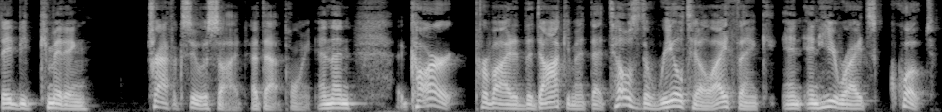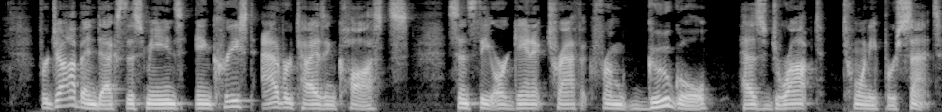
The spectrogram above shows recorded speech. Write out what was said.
they'd be committing traffic suicide at that point. And then Kaare provided the document that tells the real tale, I think, and, and he writes, quote, for JobIndex, this means increased advertising costs since the organic traffic from Google has dropped 20%.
